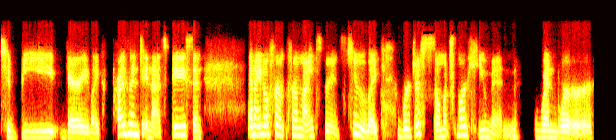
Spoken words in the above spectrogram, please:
to be very like present in that space and and i know from from my experience too like we're just so much more human when we're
